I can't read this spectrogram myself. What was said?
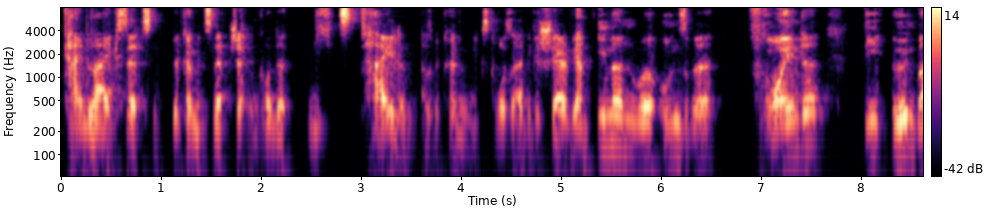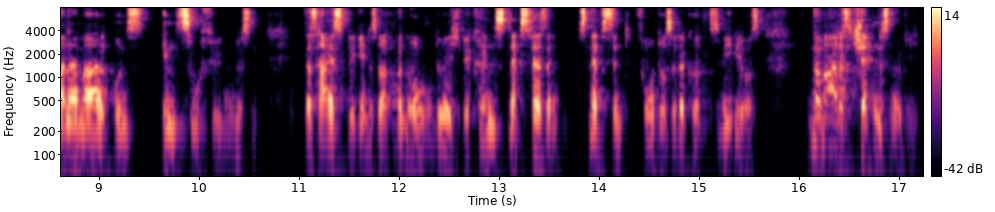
kein Like setzen. Wir können mit Snapchat im Grunde nichts teilen. Also wir können nichts Großartiges sharen. Wir haben immer nur unsere Freunde, die irgendwann einmal uns hinzufügen müssen. Das heißt, wir gehen es mal von oben durch. Wir können Snaps versenden. Snaps sind Fotos oder kurze Videos. Normales Chatten ist möglich.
